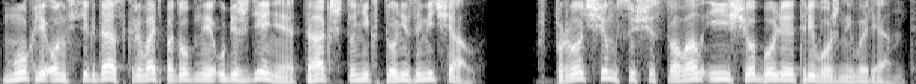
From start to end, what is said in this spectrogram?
Мог ли он всегда скрывать подобные убеждения так, что никто не замечал? Впрочем, существовал и еще более тревожный вариант.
